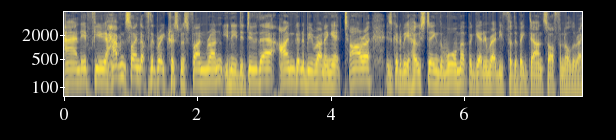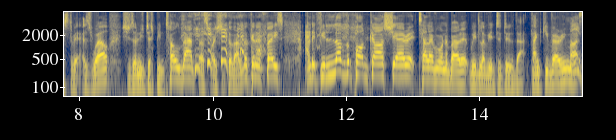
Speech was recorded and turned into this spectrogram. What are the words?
And if you haven't signed up for the Great Christmas Fun Run, you need to do that. I'm going to be running it. Tara is going to be hosting the warm up and getting ready for the big dance off and all the rest of it as well. She's only just been told that. That's why she's got that look in her face. And if you love the podcast, share it, tell everyone about it. We'd love you to do that. Thank you very much.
